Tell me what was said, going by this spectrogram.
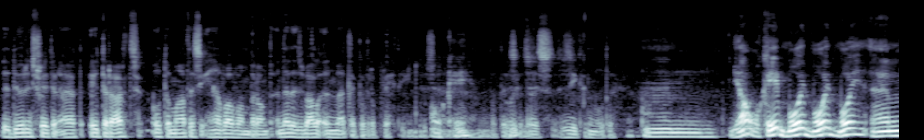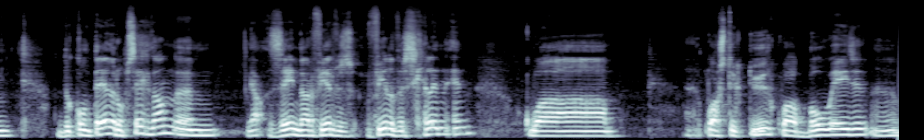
de deuren sluiten uit, uiteraard automatisch in geval van brand. En dat is wel een wettelijke verplichting. Dus, eh, Oké, dat, is, dat is zeker nodig. Ehm, ja, oké, mooi, mooi, mooi. Ehm, de container op zich dan, ehm, ja, zijn daar veel, veel verschillen in qua, eh, qua structuur, qua bouwwijze? Ehm,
